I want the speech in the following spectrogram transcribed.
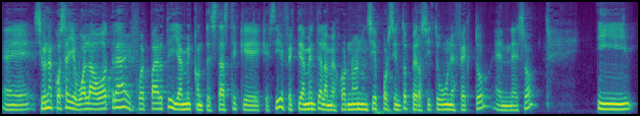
eh, si una cosa llevó a la otra y fue parte y ya me contestaste que, sí, efectivamente a lo mejor no en un 100%, pero sí tuvo un efecto en eso. Y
